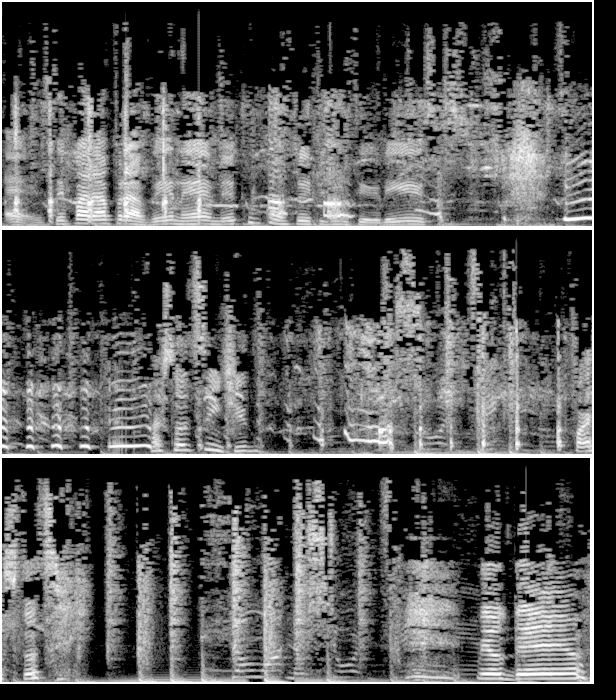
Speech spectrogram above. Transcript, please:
É, se parar pra ver, né? Meio que um conflito de interesses. É, faz todo sentido. Faz todo sentido. Meu Deus!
